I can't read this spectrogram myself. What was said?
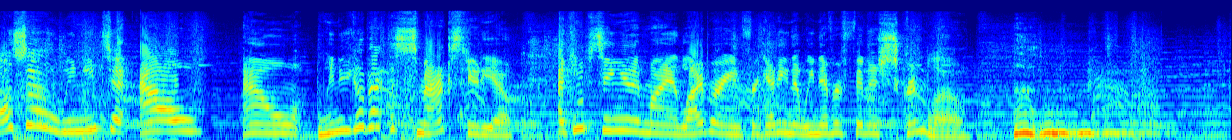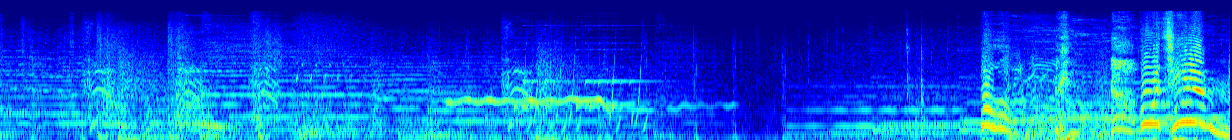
Also, we need to ow ow. We need to go back to Smack Studio. I keep seeing it in my library and forgetting that we never finished Scrimblow. oh, oh, it's him!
